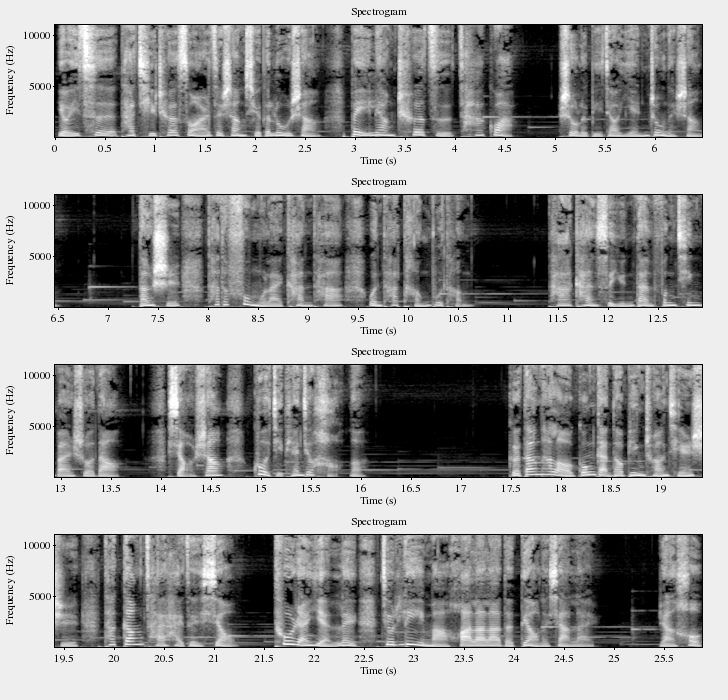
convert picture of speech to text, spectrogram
有一次，他骑车送儿子上学的路上，被一辆车子擦挂，受了比较严重的伤。当时他的父母来看他，问他疼不疼，他看似云淡风轻般说道：“小伤，过几天就好了。”可当她老公赶到病床前时，她刚才还在笑，突然眼泪就立马哗啦啦的掉了下来，然后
